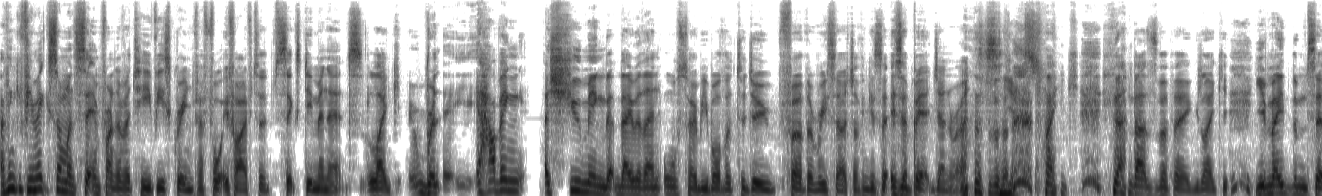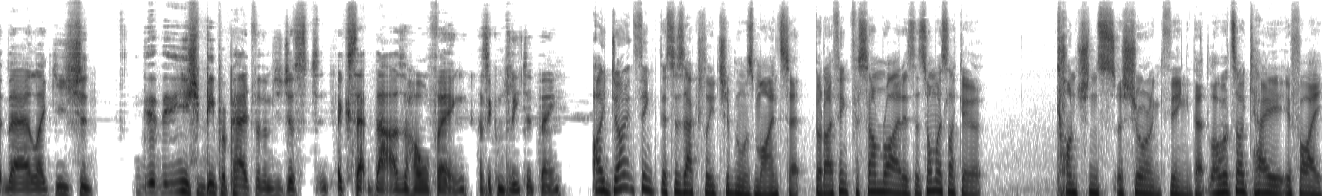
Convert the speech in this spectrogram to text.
I think if you make someone sit in front of a TV screen for 45 to 60 minutes, like re- having, assuming that they will then also be bothered to do further research, I think is, is a bit generous. Yes. like, that, that's the thing. Like, you made them sit there, like, you should, you should be prepared for them to just accept that as a whole thing, as a completed thing. I don't think this is actually Chibnall's mindset, but I think for some writers, it's almost like a conscience assuring thing that, oh, it's okay if I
